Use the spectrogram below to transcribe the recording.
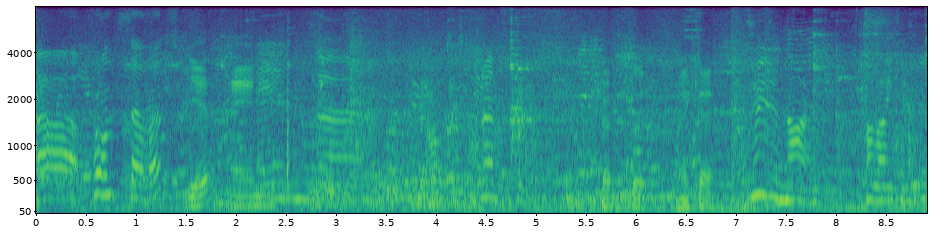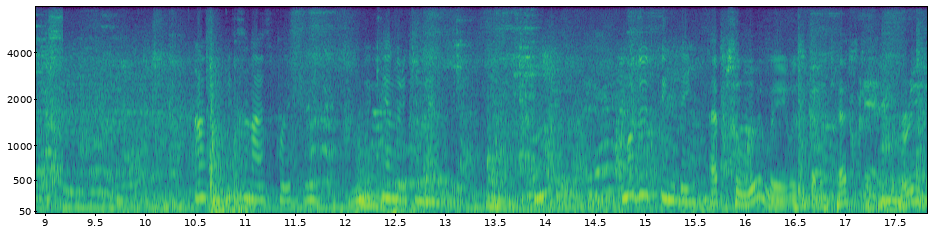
Uh, prawn salad Yeah, and and uh, crab soup. that's good. Okay. It's really nice. I like it. I think it's a nice place. We, we can recommend. Hmm? What do you think, Dean? Absolutely, it was fantastic. Brilliant.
